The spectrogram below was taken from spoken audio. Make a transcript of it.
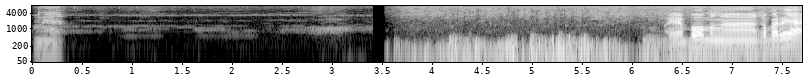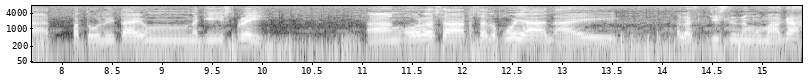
Na. Ayan po mga kabarya at patuloy tayong nag spray Ang oras sa kasalukuyan ay alas 10 na ng umaga.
